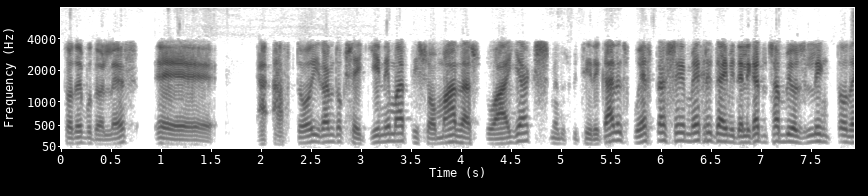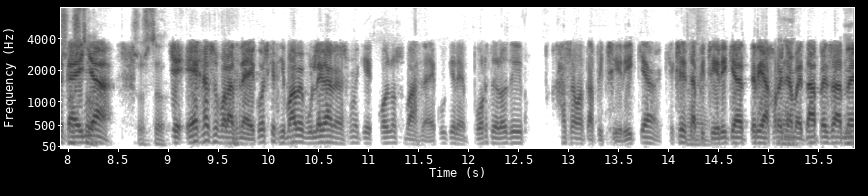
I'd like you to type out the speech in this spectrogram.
τότε που το λες, ε, αυτό ήταν το ξεκίνημα της ομάδας του Άγιαξ με τους Πιτσιρικάδες που έφτασε μέχρι τα ημιτελικά του Champions League το 19. Σωστό, σωστό. Και έχασε ο Παναθυναϊκό και θυμάμαι που λέγανε ας πούμε, και κόσμος του Παναθηναϊκού και ρεπόρτερ ότι χάσαμε τα πιτσιρίκια. Και ξέρεις, τα ναι. πιτσιρίκια τρία χρόνια ναι. μετά παίζανε.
